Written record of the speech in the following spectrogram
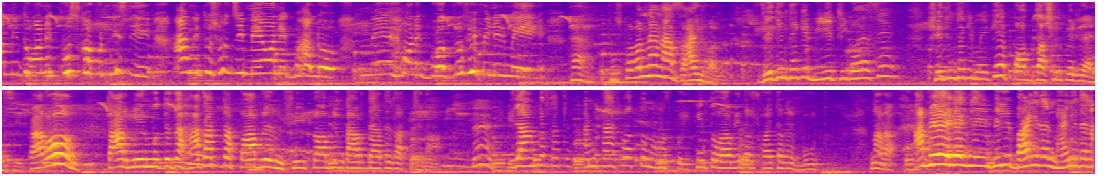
আমি তো অনেক খোঁজ খবর নিছি। আমি তো শুনছি মেয়ে অনেক ভালো। মেয়ে অনেক ভদ্র ফ্যামিলির মেয়ে। হ্যাঁ খোঁজ খবর না না যাই হয় যেদিন থেকে বিয়ে ঠিক হয়েছে সেদিন থেকে মেয়েকে পদ্মাশীল করে আইছে। কারণ তার মেয়ের মধ্যে যে হাজারটা প্রবলেম সেই প্রবলেম তার দেখাতে যাচ্ছে না। হ্যাঁ এটা আমাকে আমি তো নামাজ করি কিন্তু ওর ভিতরে শয়তানের বুথ না না। আপনি বিয়ে দেন দেন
